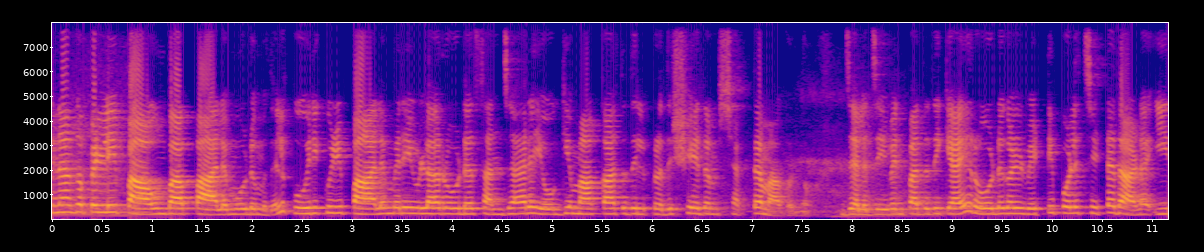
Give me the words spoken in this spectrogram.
കരുനാഗപ്പള്ളി പാവുമ്പ പാലമൂട് മുതൽ കൂരിക്കുഴി പാലം വരെയുള്ള റോഡ് സഞ്ചാര യോഗ്യമാക്കാത്തതിൽ പ്രതിഷേധം ശക്തമാകുന്നു. ജലജീവൻ പദ്ധതിക്കായി റോഡുകൾ വെട്ടിപ്പൊളിച്ചിട്ടതാണ് ഈ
